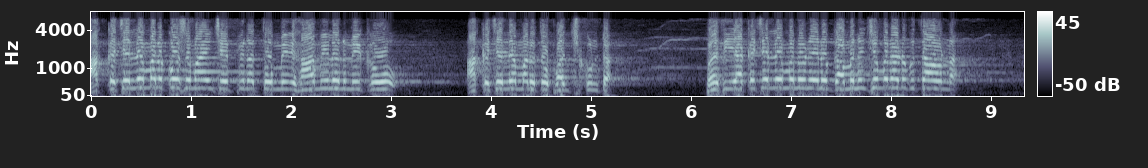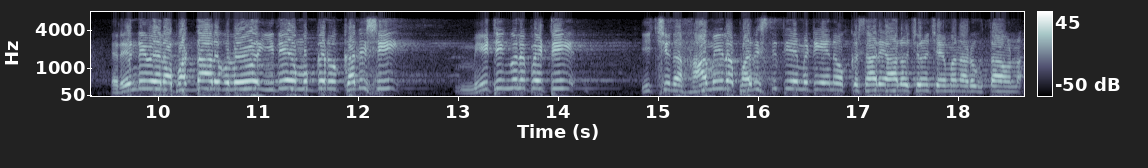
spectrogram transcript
అక్క చెల్లెమ్మల కోసం ఆయన చెప్పిన తొమ్మిది హామీలను మీకు అక్క చెల్లెమ్మలతో పంచుకుంటా. ప్రతి అక్క చెల్లెమ్మను నేను గమనించమని అడుగుతా ఉన్నా. రెండు వేల పద్నాలుగులో ఇదే ముగ్గురు కలిసి మీటింగులు పెట్టి ఇచ్చిన హామీల పరిస్థితి ఏమిటి అని ఒక్కసారి ఆలోచన చేయమని అడుగుతా ఉన్నా.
